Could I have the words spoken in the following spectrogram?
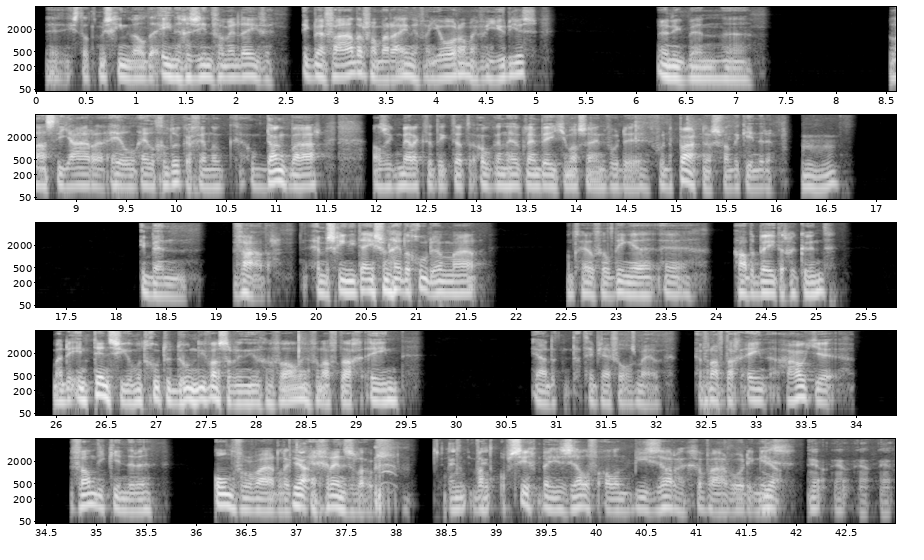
is dat misschien wel de enige zin van mijn leven. Ik ben vader van Marijn en van Joram en van Julius. En ik ben uh, de laatste jaren heel, heel gelukkig en ook, ook dankbaar als ik merk dat ik dat ook een heel klein beetje mag zijn voor de, voor de partners van de kinderen. Mm -hmm. Ik ben vader. En misschien niet eens zo'n hele goede, maar. Want heel veel dingen eh, hadden beter gekund. Maar de intentie om het goed te doen, die was er in ieder geval. En vanaf dag één. Ja, dat, dat heb jij volgens mij ook. En vanaf dag één houd je van die kinderen onvoorwaardelijk Ja. en grenzeloos. En, Wat op zich bij jezelf al een bizarre gewaarwording is. ja, ja, ja, ja.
